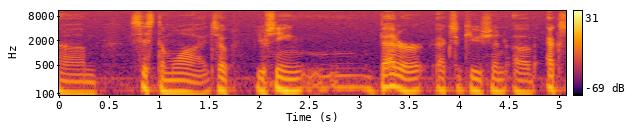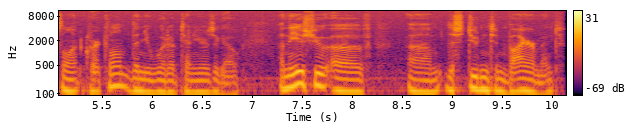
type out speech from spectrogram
um, system wide. So you're seeing better execution of excellent curriculum than you would have 10 years ago. And the issue of um, the student environment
